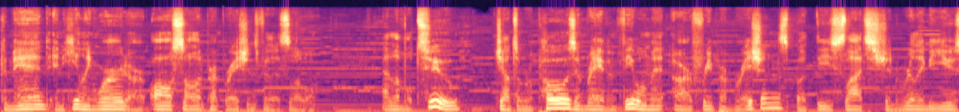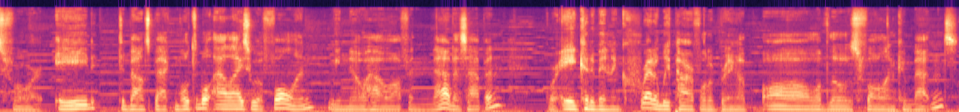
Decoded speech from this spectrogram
Command, and Healing Word are all solid preparations for this level. At level 2, Gentle Repose and Ray of Enfeeblement are free preparations, but these slots should really be used for Aid to bounce back multiple allies who have fallen. We know how often that has happened, where Aid could have been incredibly powerful to bring up all of those fallen combatants.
